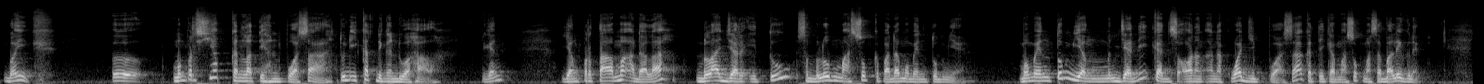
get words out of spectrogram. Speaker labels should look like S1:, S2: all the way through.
S1: Baik. Uh, mempersiapkan latihan puasa itu diikat dengan dua hal, ya kan? Yang pertama adalah belajar itu sebelum masuk kepada momentumnya. Momentum yang menjadikan seorang anak wajib puasa ketika masuk masa baliknya.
